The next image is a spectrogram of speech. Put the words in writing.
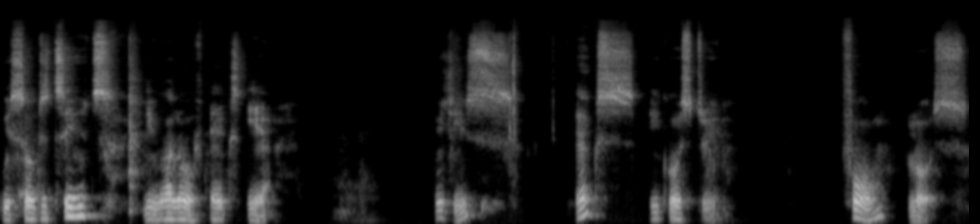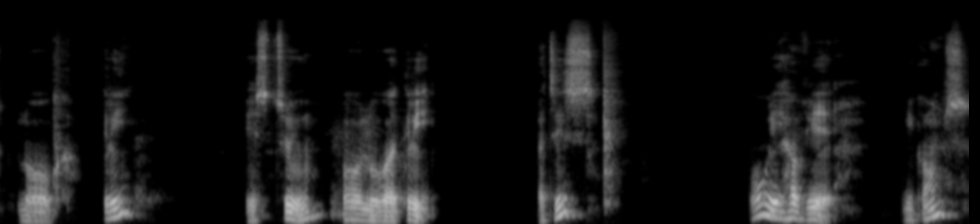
we substitute the value of x here which is x equals to 4 plus log 3 is 2 all over 3. That is, what we have here becomes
